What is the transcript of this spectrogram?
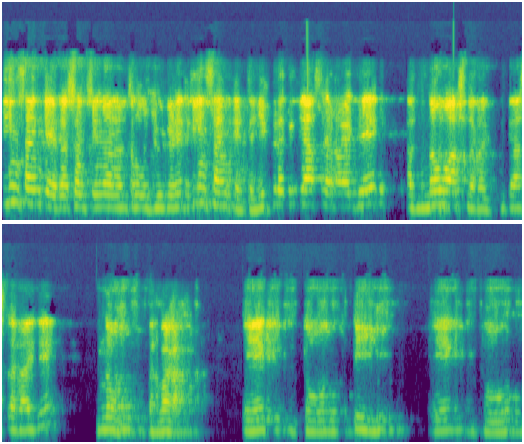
तीन संख्या आहेत दशांश चिन्हानंतर उजवीकडे तीन संख्या आहेत इकडे किती असल्या पाहिजे? तर नऊ असल्या पाहिजे. किती असल्या पाहिजे? नऊ तर बघा एक दोन तीन एक दोन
